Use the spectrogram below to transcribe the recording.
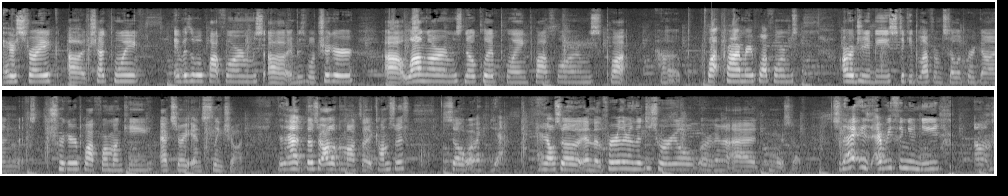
airstrike, uh, checkpoint, invisible platforms, uh, invisible trigger, uh, long arms, no clip, plank platforms, pl uh, primary platforms, RGB, Sticky Platform, teleport Gun, Trigger, Platform Monkey, X-Ray, and Slingshot. That, those are all the mods that it comes with. So, yeah. And also, and the further in the tutorial, we're gonna add more stuff. So that is everything you need. Um,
